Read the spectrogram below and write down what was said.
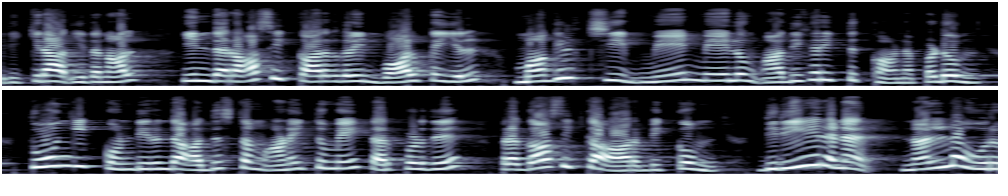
இருக்கிறார். இதனால் இந்த ராசிக்காரர்களின் வாழ்க்கையில் மகிழ்ச்சி மேன்மேலும் அதிகரித்து காணப்படும். தூங்கிக் கொண்டிருந்த அதிர்ஷ்டம் அனைத்துமே தற்பொழுது பிரகாசிக்க ஆரம்பிக்கும். திடீரென நல்ல ஒரு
